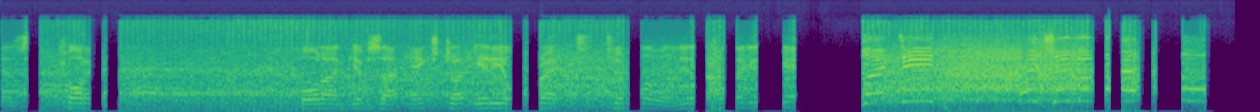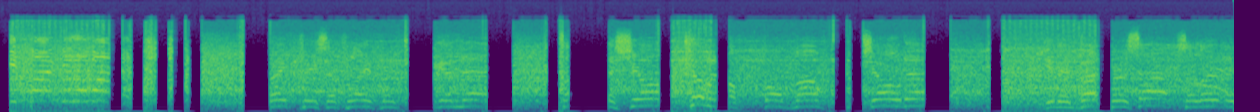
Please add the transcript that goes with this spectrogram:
here's Colin. Boran gives that extra aerial threat to Motherwell. Here's Colin again. Deflected! It's in the net! Back in the match! Great piece of play from Keegan there. The shot coming off Bob Malcolm's shoulder. Giving back for us absolutely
